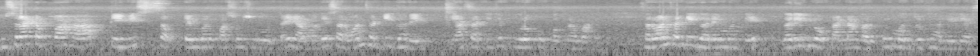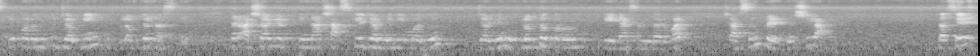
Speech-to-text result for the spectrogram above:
दुसरा टप्पा हा तेवीस सप्टेंबरपासून सुरू होत आहे यामध्ये सर्वांसाठी घरे यासाठीचे पूरक उपक्रम आहेत. सर्वांसाठी घरेमध्ये गरीब लोकांना घरकुल मंजूर झालेली असते परंतु जमीन उपलब्ध नसते. तर अशा व्यक्तींना शासकीय जमिनीमधून जमीन उपलब्ध करून देण्यासंदर्भात शासन प्रयत्नशील आहे. तसेच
